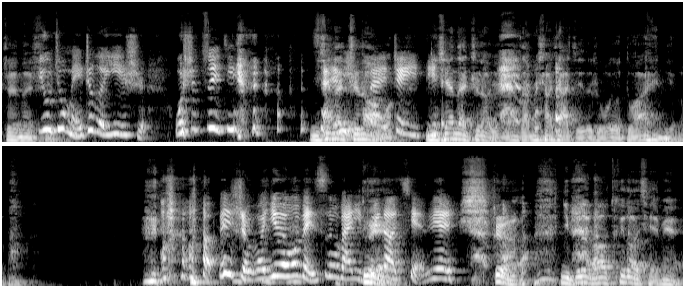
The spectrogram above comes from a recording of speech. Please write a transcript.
真的是，又就没这个意识。我是最近才知道这一点。你现在知道原来咱们上下级的时候我有多爱你了吧？为什么？因为我每次都把你推到前面。是，你不要把我推到前面。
